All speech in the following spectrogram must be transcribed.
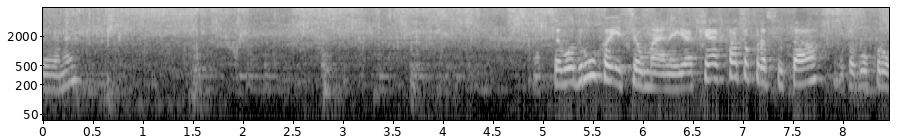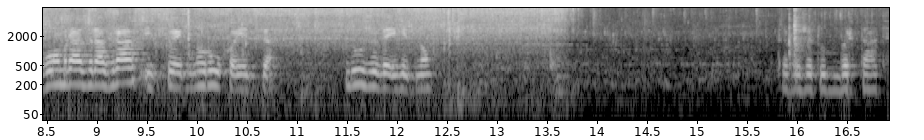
Бене. Це от рухається в мене. Яка хато красота. Отако кругом раз, раз, раз, і все, як воно рухається. Дуже вигідно. Треба вже тут вертати.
